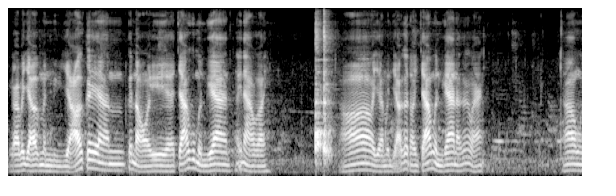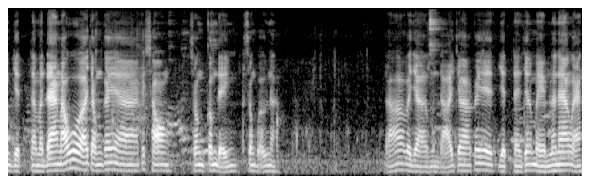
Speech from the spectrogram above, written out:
Rồi bây giờ mình dỡ cái à, cái nồi à, cháo của mình ra, thấy nào rồi? Đó, bây giờ mình dỡ cái nồi cháo mình ra nè các bạn không vịt là mình đang nấu ở trong cái à, cái son son cơm điện, son bự nè. Đó, bây giờ mình đợi cho cái vịt này cho nó mềm lên ha các bạn.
